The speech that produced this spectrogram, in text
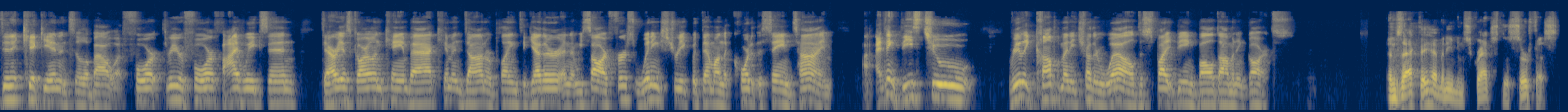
didn't kick in until about what four, three or four, five weeks in. Darius Garland came back. Him and Don were playing together, and then we saw our first winning streak with them on the court at the same time. I think these two really complement each other well, despite being ball dominant guards. And Zach, they haven't even scratched the surface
